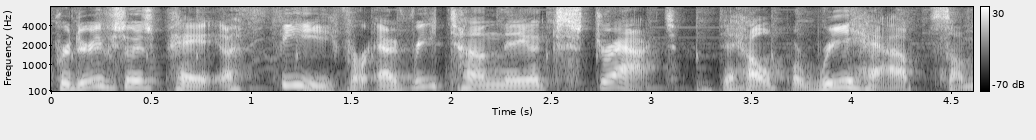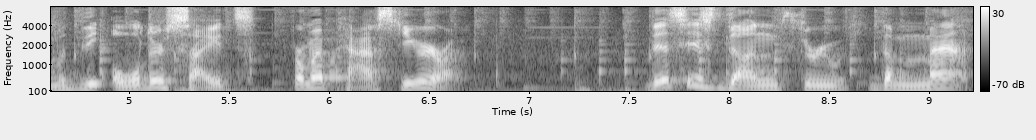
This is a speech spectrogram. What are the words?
Producers pay a fee for every ton they extract to help rehab some of the older sites from a past era. This is done through the MAP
